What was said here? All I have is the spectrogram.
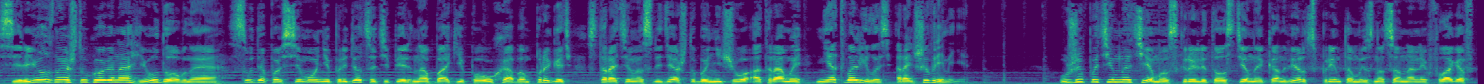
Серьезная штуковина и удобная. Судя по всему, не придется теперь на баги по ухабам прыгать, старательно следя, чтобы ничего от рамы не отвалилось раньше времени. Уже по темноте мы вскрыли толстенный конверт с принтом из национальных флагов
